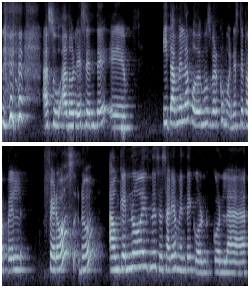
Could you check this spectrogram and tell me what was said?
a su adolescente. Eh, y también la podemos ver como en este papel feroz, ¿no? Aunque no es necesariamente con, con la,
